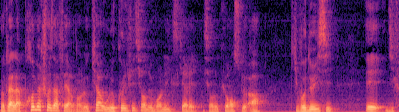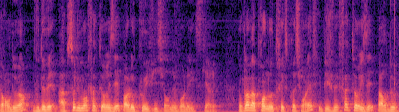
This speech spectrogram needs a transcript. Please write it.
Donc là, la première chose à faire, dans le cas où le coefficient devant le x carré, ici en l'occurrence le a, qui vaut 2 ici, est différent de 1, vous devez absolument factoriser par le coefficient devant le x carré. Donc là, on va prendre notre expression f, et puis je vais factoriser par 2. Donc,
